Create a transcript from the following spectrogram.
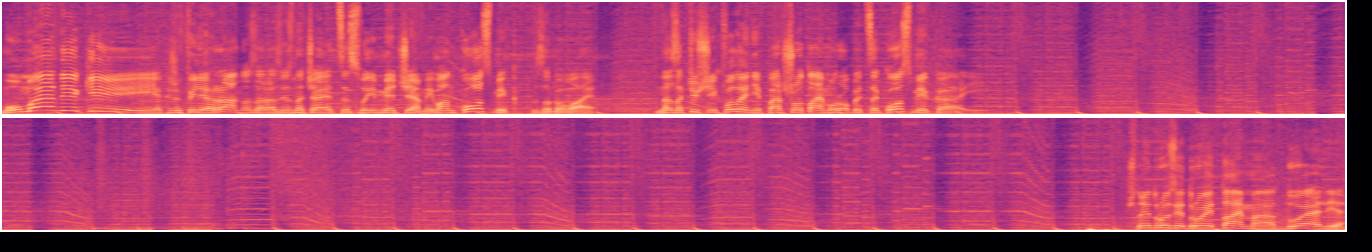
Момент який! Як же філігранно зараз відзначається своїм м'ячем. Іван Космік забиває. На заключній хвилині першого тайму робить це Космік. І... Шановні друзі, другий тайм е, дуелі.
